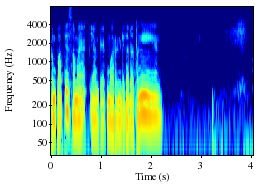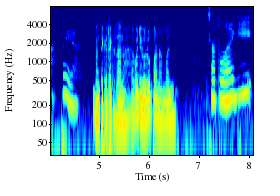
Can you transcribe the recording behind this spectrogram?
tempatnya sama yang kayak kemarin kita datengin. Apa ya? Nanti kita ke sana. Aku juga lupa namanya. Satu lagi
